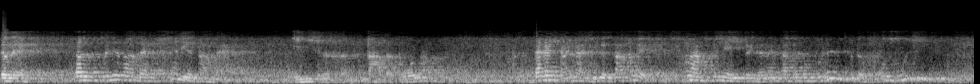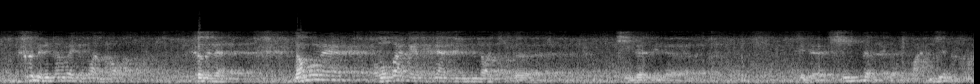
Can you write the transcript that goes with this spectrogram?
对不对？但是实际上在世界上呢，引起了很大的波浪。大家想想，一个单位突然出现一个原来大家都不认识的副书记，是这个单位就乱套了，是不是？然后呢，我们外面实际上就遇到几个几个这个这个新的这个环境啊，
